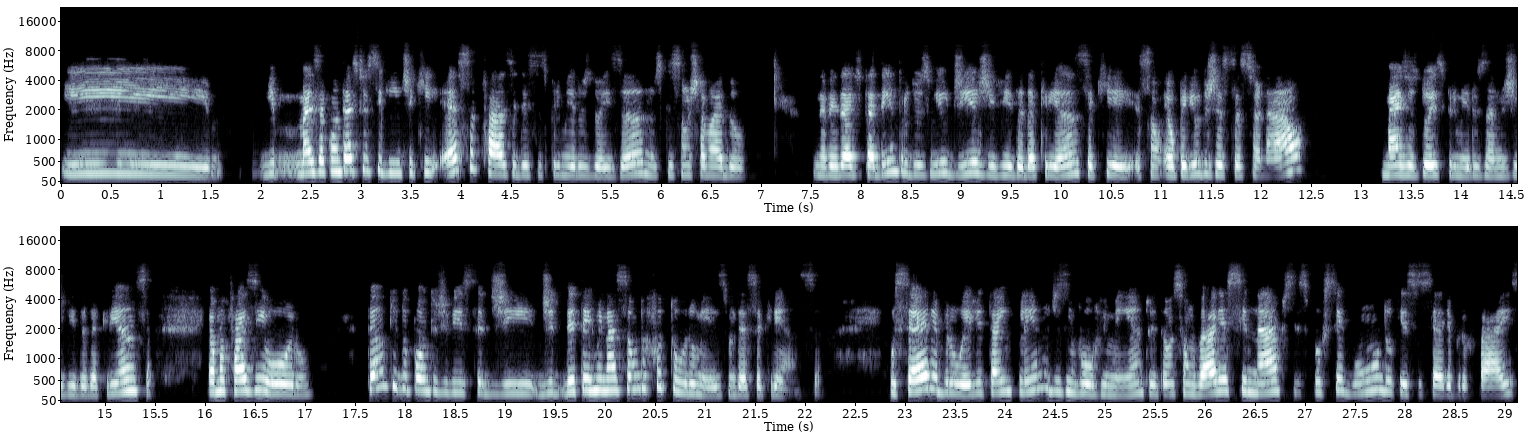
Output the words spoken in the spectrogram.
e, e, mas acontece o seguinte que essa fase desses primeiros dois anos que são chamados na verdade, está dentro dos mil dias de vida da criança, que são, é o período gestacional, mais os dois primeiros anos de vida da criança, é uma fase ouro, tanto do ponto de vista de, de determinação do futuro mesmo dessa criança. O cérebro ele está em pleno desenvolvimento, então são várias sinapses por segundo que esse cérebro faz.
